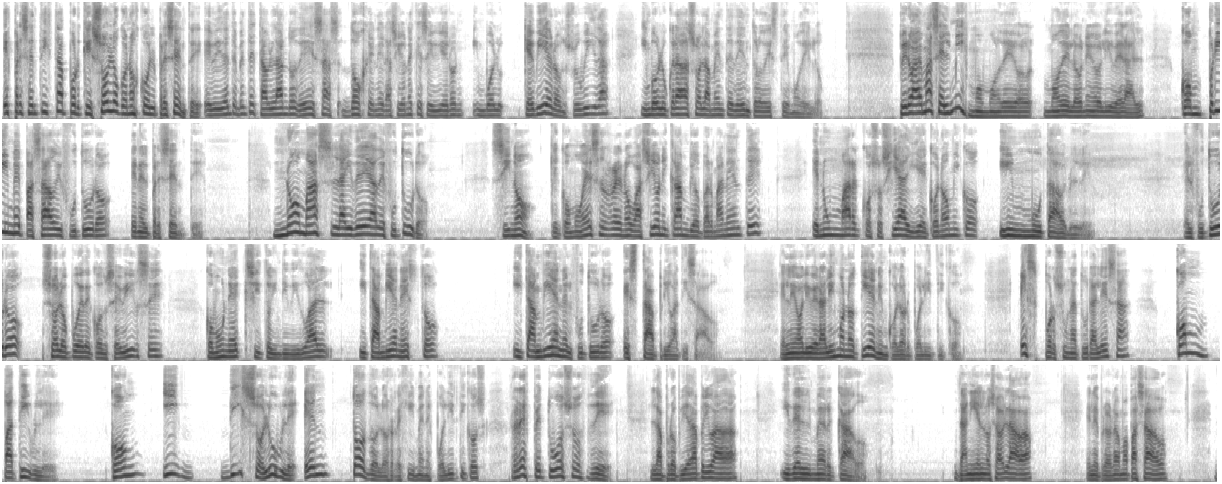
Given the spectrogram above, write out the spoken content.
es presentista porque solo conozco el presente. Evidentemente está hablando de esas dos generaciones que se vieron que vieron su vida involucrada solamente dentro de este modelo. Pero además el mismo modelo, neoliberal comprime pasado y futuro en el presente. No más la idea de futuro, sino que como es renovación y cambio permanente, en un marco social y económico inmutable. El futuro solo puede concebirse como un éxito individual y también esto y también el futuro está privatizado. El neoliberalismo no tiene un color político. Es por su naturaleza compatible con y disoluble en todos los regímenes políticos respetuosos de la propiedad privada y del mercado. Daniel nos hablaba en el programa pasado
